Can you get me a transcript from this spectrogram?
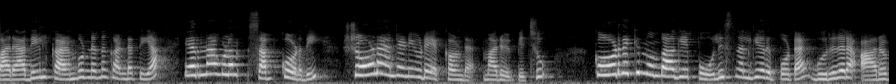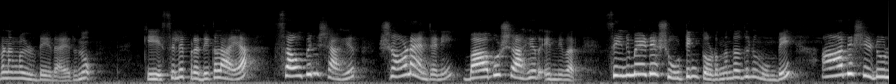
പരാതിയിൽ കഴമ്പുണ്ടെന്ന് കണ്ടെത്തിയ എറണാകുളം സബ് കോടതി ഷോൺ ആന്റണിയുടെ അക്കൗണ്ട് മരവിപ്പിച്ചു. കോടതിക്ക് മുമ്പാകെ പോലീസ് നൽകിയ റിപ്പോർട്ട് ഗുരുതര ആരോപണങ്ങളുടേതായിരുന്നു. കേസിലെ പ്രതികളായ സൗബിൻ ഷാഹിർ ഷോൺ ആന്റണി ബാബു ഷാഹിർ എന്നിവർ സിനിമയുടെ ഷൂട്ടിംഗ് തുടങ്ങുന്നതിനു മുമ്പേ ആദ്യ ഷെഡ്യൂൾ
